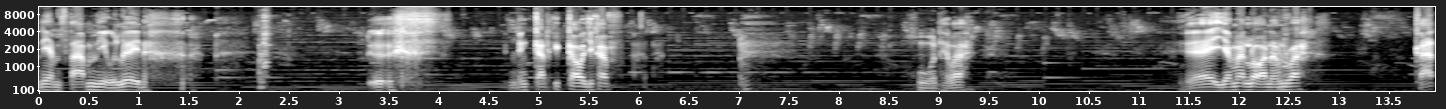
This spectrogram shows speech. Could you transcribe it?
แนมตามนิ้วเลยนะเออยังกัดคือเก่าอยู่ครับโหดแท้ว่าเฮ้ยอย่ามาหลอนะมันวะกัด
